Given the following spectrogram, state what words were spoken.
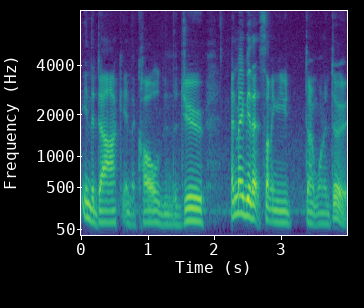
in the dark, in the cold, in the dew, and maybe that's something you don't want to do.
